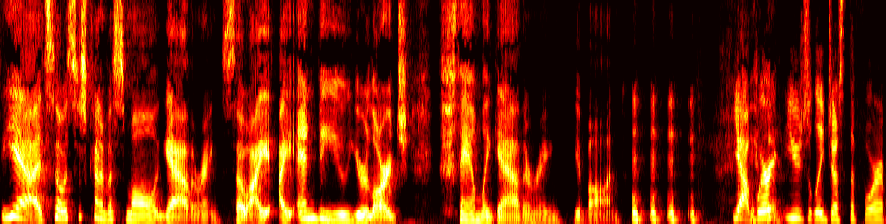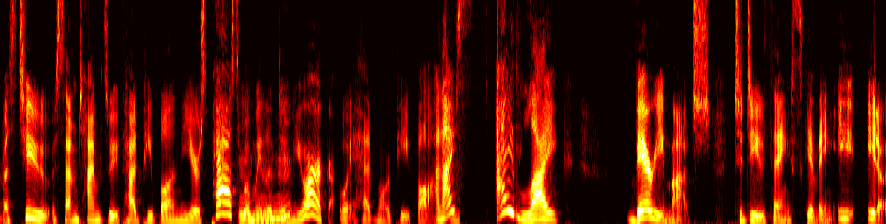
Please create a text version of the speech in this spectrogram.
yeah, so it's just kind of a small gathering. So I, I envy you your large family gathering, Yvonne. yeah, we're usually just the four of us too. Sometimes we've had people in the years past when mm-hmm. we lived in mm-hmm. New York, we had more people. And I I like very much to do Thanksgiving. You, you know,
